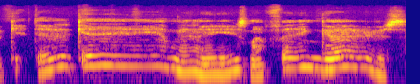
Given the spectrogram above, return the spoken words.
Okay, okay, I'm gonna use my fingers.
